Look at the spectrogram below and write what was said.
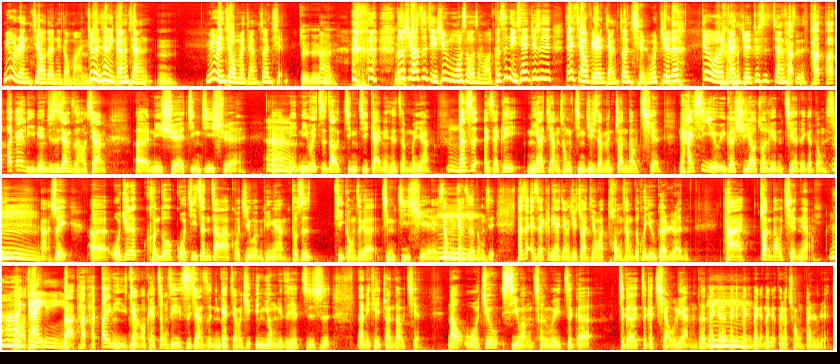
没有人教的，你懂吗？嗯。就很像你刚刚讲，嗯，没有人教我们讲赚钱，对对对，嗯。都需要自己去摸索什么。可是你现在就是在教别人讲赚钱，我觉得对我的感觉就是这样子。他他大概理念就是这样子，好像呃，你学经济学。嗯你你会知道经济概念是怎么样，但是 exactly 你要怎样从经济上面赚到钱，你还是有一个需要做连接的一个东西，嗯啊，所以呃，我觉得很多国际证照啊、国际文凭啊，都是提供这个经济学上面这样子的东西。但是 exactly 你要讲去赚钱的话，通常都会有一个人他赚到钱了，然后来然后他改你，那他他带你讲 OK，这东西是这样子，你应该怎么去运用你这些知识，那你可以赚到钱。然后我就希望成为这个这个这个桥梁的那个、那个那个那个那个那个创办人。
